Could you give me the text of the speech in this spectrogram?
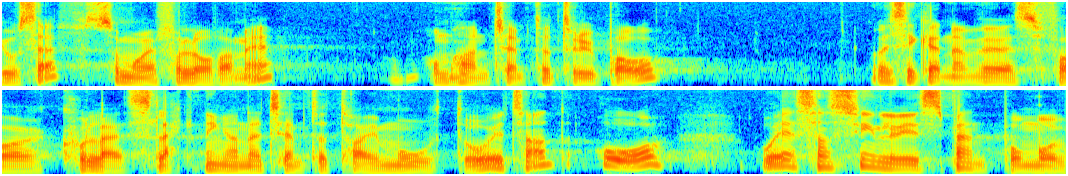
Josef, som hun er forlova med. Om han kommer til å tro på henne. Hun er sikkert nervøs for hvordan slektningene kommer til å ta imot henne. ikke sant? Og er sannsynligvis spent på om hun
